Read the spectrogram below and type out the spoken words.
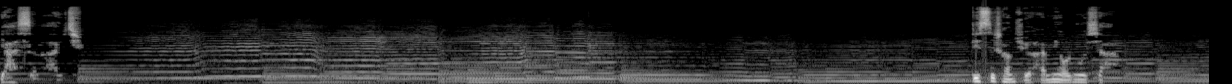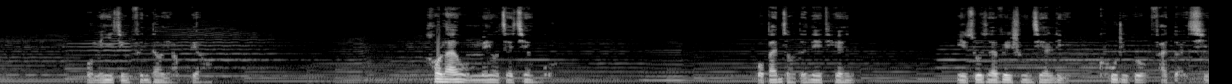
压死了爱情。第四场雪还没有落下，我们已经分道扬镳。后来我们没有再见过。我搬走的那天，你坐在卫生间里哭着给我发短信。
